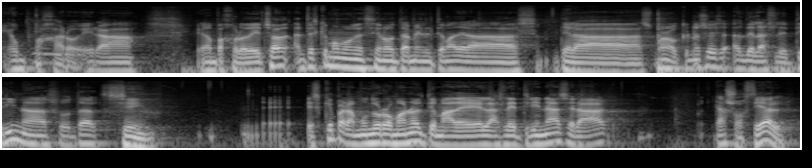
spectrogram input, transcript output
era un pájaro, era, era un pájaro. De hecho, antes que hemos mencionado también el tema de las, de las, bueno, que no sé, de las letrinas o tal. Sí. Es que para el mundo romano el tema de las letrinas era, era social.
